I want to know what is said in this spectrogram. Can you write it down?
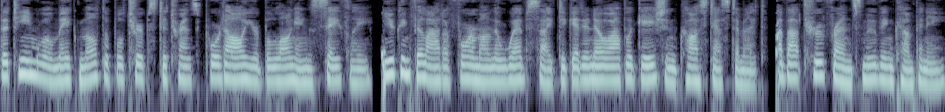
the team will make multiple trips to transport all your belongings safely. You can fill out a form on the website to get a no obligation cost estimate. About True Friends Moving Company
